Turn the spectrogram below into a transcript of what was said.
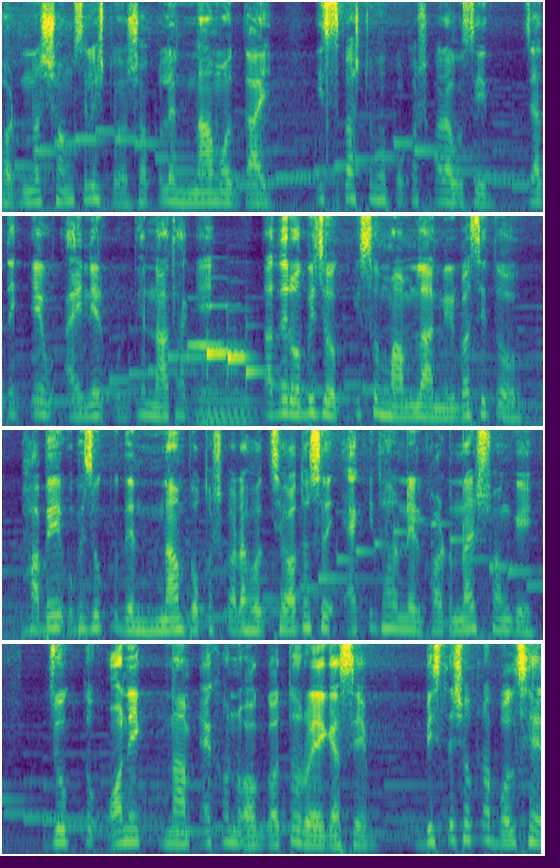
ঘটনার সংশ্লিষ্ট সকলের নাম ও দায় স্পষ্টভাবে প্রকাশ করা উচিত, যাতে কেউ আইনের ঊর্ধ্বে না থাকে। তাদের অভিযোগ, কিছু মামলা নির্বাচিত ভাবে অভিযুক্তদের নাম প্রকাশ করা হচ্ছে, অথচ একই ধরনের ঘটনার সঙ্গে যুক্ত অনেক নাম এখনও অজ্ঞাত রয়ে গেছে। বিশ্লেষকরা বলছেন,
